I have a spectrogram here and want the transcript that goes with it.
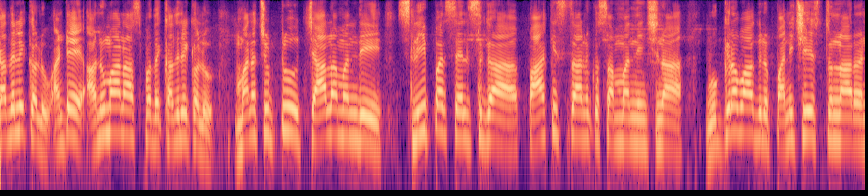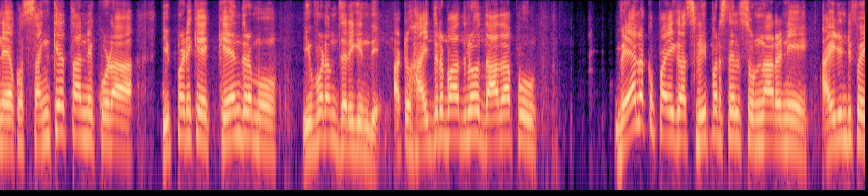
కదలికలు అంటే అనుమానాస్పద కదలికలు మన చుట్టూ చాలామంది స్లీపర్ సెల్స్గా పాకిస్తాన్కు సంబంధించిన ఉగ్రవాదులు పనిచేస్తున్నారనే ఒక సంకేతాన్ని కూడా ఇప్పటికే కేంద్రము ఇవ్వడం జరిగింది. అటు హైదరాబాద్లో దాదాపు వేలకు పైగా స్లీపర్ సెల్స్ ఉన్నారని ఐడెంటిఫై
